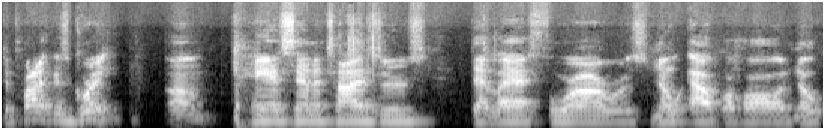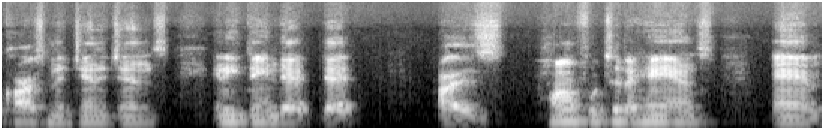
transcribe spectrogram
the product is great. Um, hand sanitizers that last four hours, no alcohol, no carcinogens, anything that that is harmful to the hands, and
